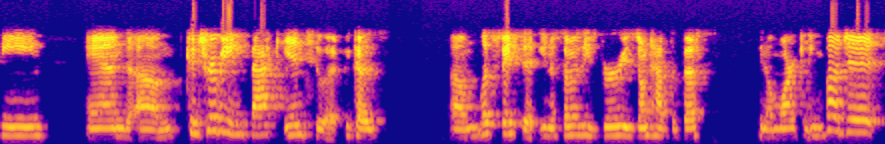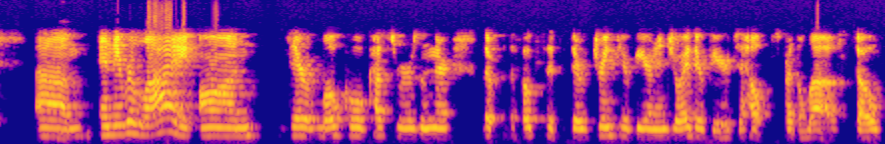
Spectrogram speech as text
scene, and um, contributing back into it because um, let's face it, you know, some of these breweries don't have the best, you know, marketing budget, um, and they rely on their local customers and their the, the folks that they drink their beer and enjoy their beer to help spread the love. So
